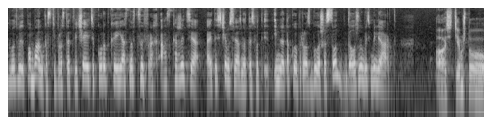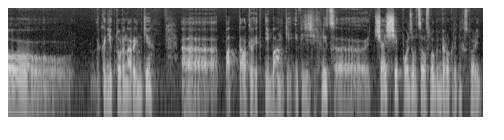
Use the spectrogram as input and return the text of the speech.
Ну, Вот вы по-банковски просто отвечаете коротко и ясно в цифрах. А скажите, а это с чем связано? То есть вот именно такой прирост было 600, должно быть миллиард. А с тем, что конъюнктура на рынке э, подталкивает и банки, и физических лиц э, чаще пользоваться услугами бюро кредитных историй.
